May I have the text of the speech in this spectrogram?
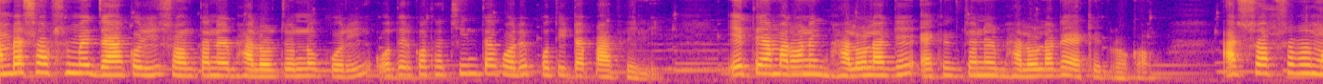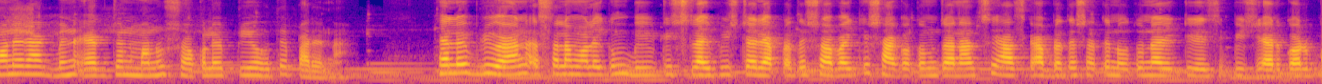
আমরা সবসময় যা করি সন্তানের ভালোর জন্য করি, ওদের কথা চিন্তা করে প্রতিটা পা ফেলি। এতে আমার অনেক ভালো লাগে এক একজনের ভালো লাগে এক এক রকম। আর সবসময় মনে রাখবেন, একজন মানুষ সকলের প্রিয় হতে পারে না। হ্যালো এভরিওয়ান, আসসালামু আলাইকুম, বিউটি লাইফ স্টাইলে আপনাদের সবাইকে স্বাগতম জানাচ্ছি। আজকে আপনাদের সাথে নতুন আর একটি রেসিপি শেয়ার করব।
